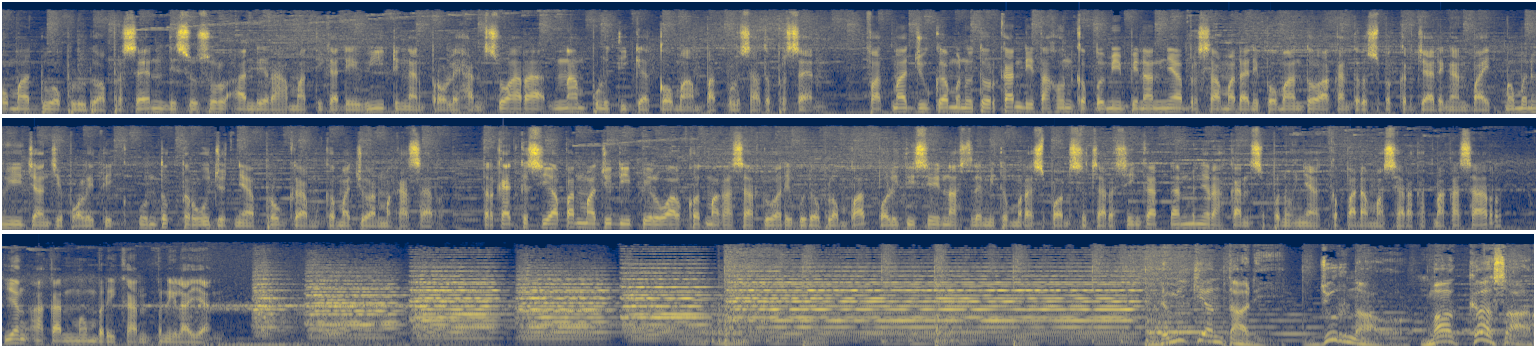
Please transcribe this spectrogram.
persen, disusul Andi Rahmatika Dewi dengan perolehan suara 63,41 persen. Fatma juga menuturkan di tahun kepemimpinannya bersama Dani Pomanto akan terus bekerja dengan baik memenuhi janji politik untuk terwujudnya program kemajuan Makassar. Terkait kesiapan maju di Pilwalkot Makassar 2024, politisi Nasdem itu merespon secara singkat dan menyerahkan sepenuhnya kepada masyarakat Makassar yang akan memberikan penilaian. Demikian tadi, Jurnal Makassar.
